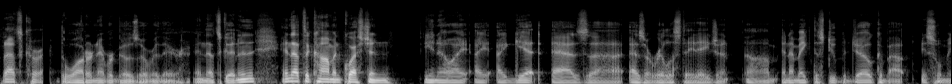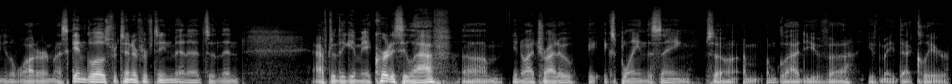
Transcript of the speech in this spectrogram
that's correct. The water never goes over there, and that's good. And and that's a common question, you know, I I, I get as uh, as a real estate agent, um, and I make the stupid joke about swimming in the water and my skin glows for ten or fifteen minutes, and then after they give me a courtesy laugh, um, you know, I try to explain the same. So I'm I'm glad you've uh, you've made that clear.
